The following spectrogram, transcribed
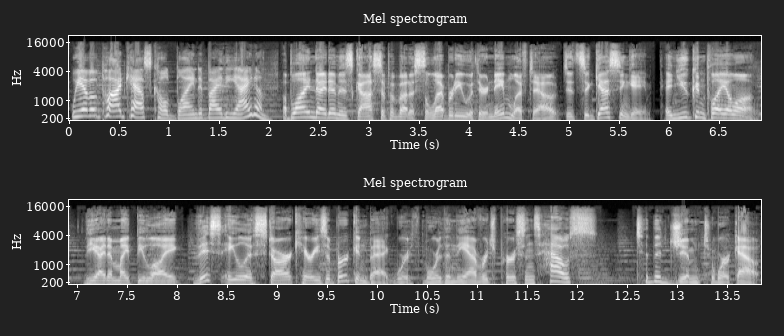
We have a podcast called Blinded by the Item. A blind item is gossip about a celebrity with their name left out. It's a guessing game, and you can play along. The item might be like this: A-list star carries a Birkin bag worth more than the average person's house to the gym to work out.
